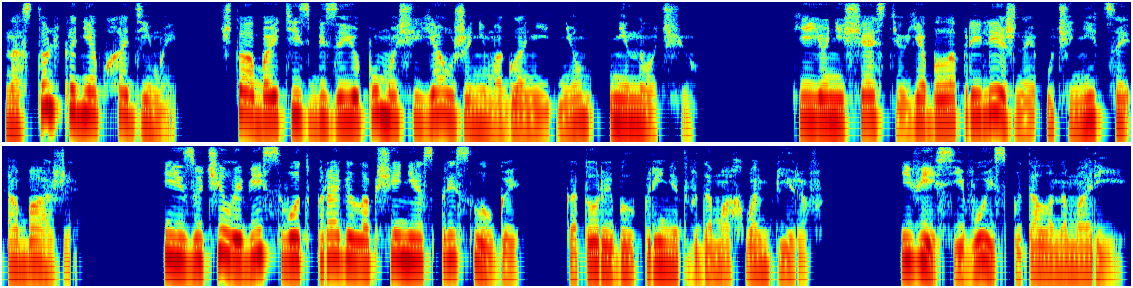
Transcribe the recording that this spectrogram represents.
настолько необходимой, что обойтись без ее помощи я уже не могла ни днем, ни ночью. К ее несчастью, я была прилежной ученицей Абажи и изучила весь свод правил общения с прислугой, который был принят в домах вампиров, и весь его испытала на Марии.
